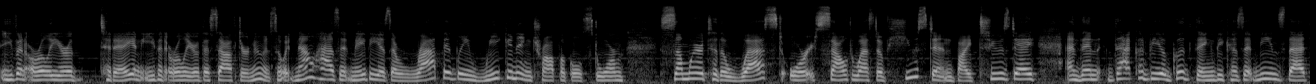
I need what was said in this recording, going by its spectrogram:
even earlier today and even earlier this afternoon. So it now has it maybe as a rapidly weakening tropical storm somewhere to the west or southwest of Houston by Tuesday. And then that could be a good thing because it means that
